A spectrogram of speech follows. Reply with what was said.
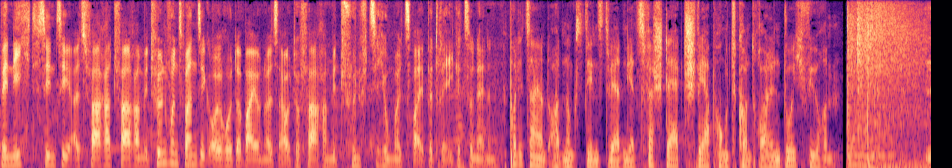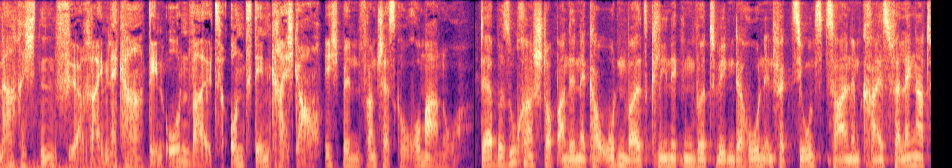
Wenn nicht, sind Sie als Fahrradfahrer mit 25 Euro dabei und als Autofahrer mit 50, um mal zwei Beträge zu nennen. Polizei und Ordnungsdienst werden jetzt verstärkt Schwerpunktkontrollen durchführen. Nachrichten für Rhein-Neckar, den Odenwald und den Kraichgau. Ich bin Francesco Romano. Der Besucherstopp an den Neckar-Odenwald-Kliniken wird wegen der hohen Infektionszahlen im Kreis verlängert.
